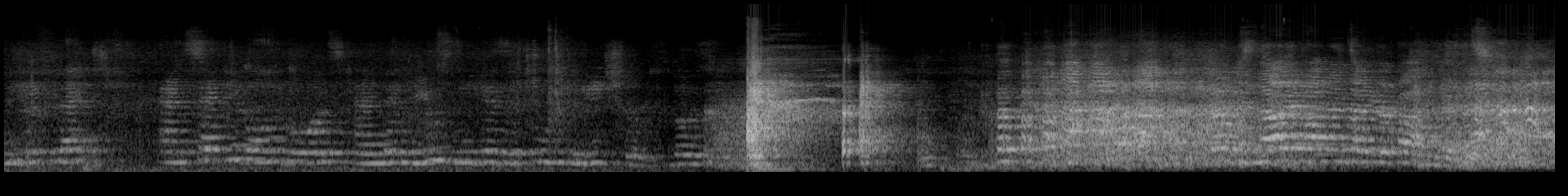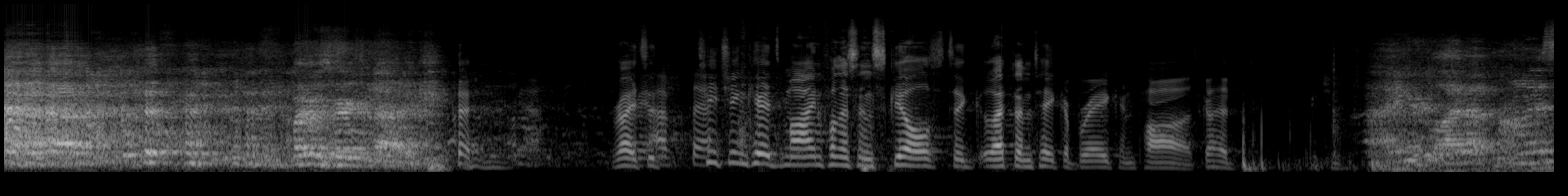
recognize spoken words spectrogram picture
and reflect and set your own goals and then use media as a tool to reach those, those goals. That was not a comment on your confidence. but it was very dramatic. Right, so teaching kids mindfulness and skills to let them take a break and pause. Go ahead. I heard a lot about promise,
